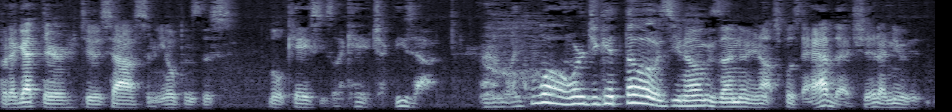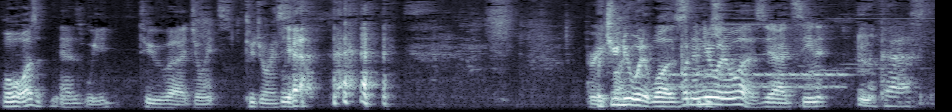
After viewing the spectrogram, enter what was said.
But I got there to his house and he opens this little case. He's like, "Hey, check these out." And I'm like, "Whoa, where'd you get those?" You know, because I know you're not supposed to have that shit. I knew it What was it? as weed, two uh, joints. Two joints. Yeah. But you knew what it was. But I knew what it was. Yeah, I'd seen it in the past.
